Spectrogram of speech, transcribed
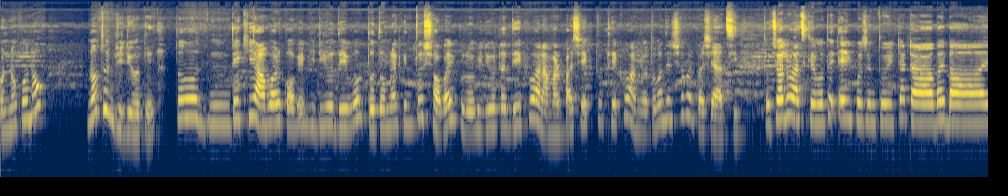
অন্য কোনো নতুন ভিডিওতে। তো দেখি আবার কবে ভিডিও দেব। তো তোমরা কিন্তু সবাই পুরো ভিডিওটা দেখো আর আমার পাশে একটু থেকো। আমিও তোমাদের সবার পাশে আছি। তো চলো আজকের মতো এই পর্যন্তই। Ta-ta, bye bye.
